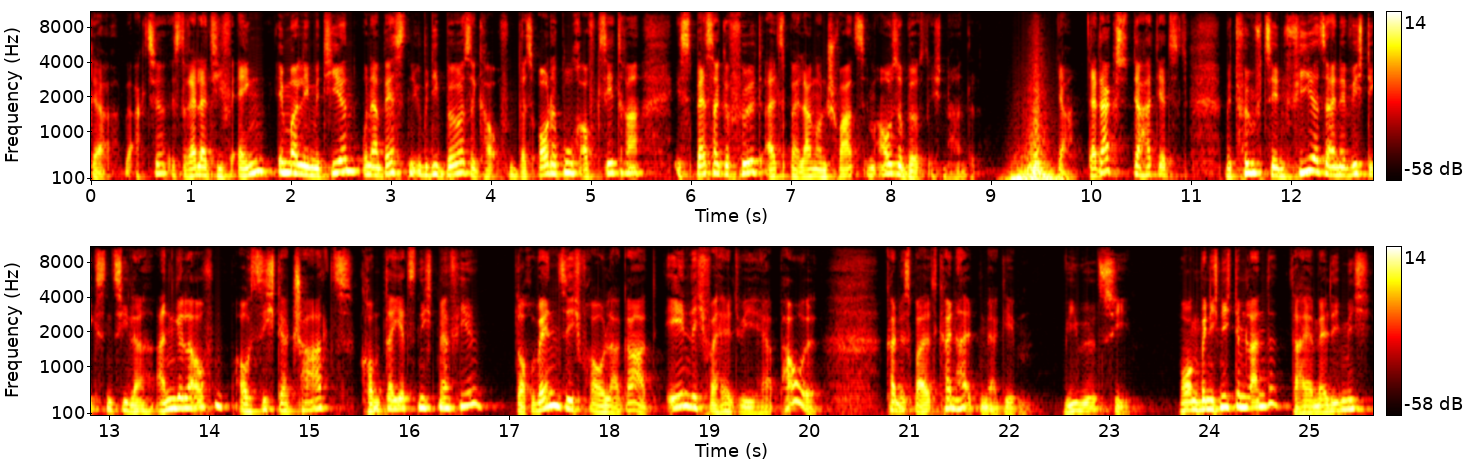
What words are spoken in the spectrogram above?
der Aktie ist relativ eng, immer limitieren und am besten über die Börse kaufen. Das Orderbuch auf Xetra ist besser gefüllt als bei Lang und Schwarz im außerbörslichen Handel. Ja, der DAX, der hat jetzt mit 15,4 seine wichtigsten Ziele angelaufen. Aus Sicht der Charts kommt da jetzt nicht mehr viel. Doch wenn sich Frau Lagarde ähnlich verhält wie Herr Paul, kann es bald kein Halten mehr geben. Wie will sie? Morgen bin ich nicht im Lande, daher melde ich mich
